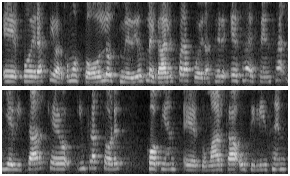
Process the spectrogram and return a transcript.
eh, poder activar como todos los medios legales para poder hacer esa defensa y evitar que infractores copien eh, tu marca, utilicen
